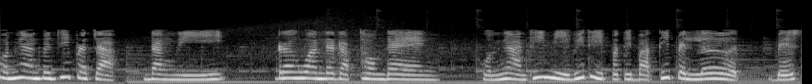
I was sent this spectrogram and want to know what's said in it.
ผลงานเป็นที่ประจักษ์ ดังนี้ รางวัลระดับทองแดง ผลงานที่มีวิธีปฏิบัติที่เป็นเลิศ Best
